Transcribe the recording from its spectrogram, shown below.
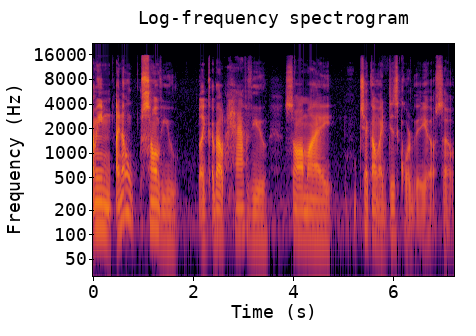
I mean, I know some of you, like about half of you, saw my, check out my Discord video, so,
